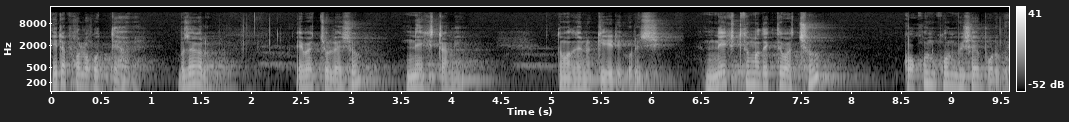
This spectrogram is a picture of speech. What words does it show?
এটা ফলো করতে হবে। বোঝা গেল? এবার চলে এসো নেক্সট আমি তোমাদের জন্য কী রেডি করেছি। নেক্সট তোমরা দেখতে পাচ্ছ কখন কোন বিষয় পড়বে।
